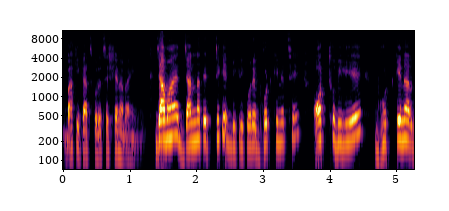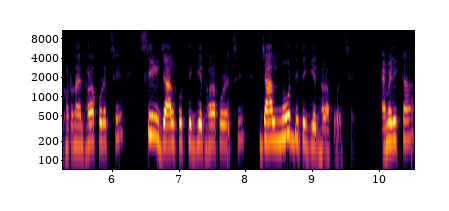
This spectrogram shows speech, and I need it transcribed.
বাকি কাজ করেছে সেনাবাহিনী। জামায়াত জান্নাতের টিকিট বিক্রি করে ভোট কিনেছে, অর্থ বিলিয়ে ভোট কেনার ঘটনায় ধরা পড়েছে, সিল জাল করতে গিয়ে ধরা পড়েছে, জাল নোট দিতে গিয়ে ধরা পড়েছে। আমেরিকা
